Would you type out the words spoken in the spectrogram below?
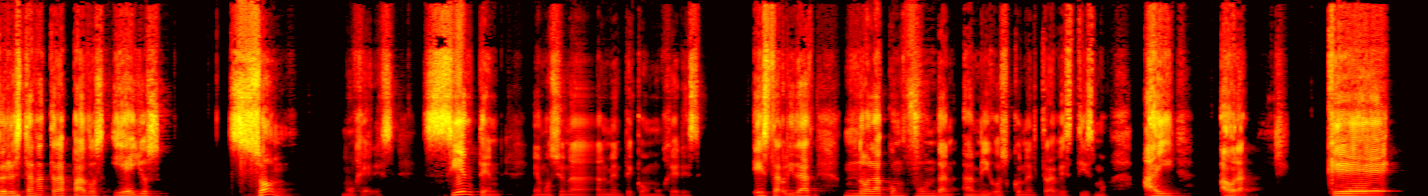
pero están atrapados y ellos son mujeres, sienten emocionalmente como mujeres. Esta realidad no la confundan amigos con el travestismo. Hay, ahora, que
